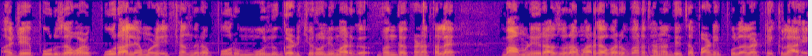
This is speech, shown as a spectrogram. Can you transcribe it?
अजयपूरजवळ पूर आल्यामुळे चंद्रपूर मूल गडचिरोली मार्ग बंद करण्यात आलाय. बामणी राजुरा मार्गावर वर्धा नदीचं पाणी पुलाला टेकलं आहे.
